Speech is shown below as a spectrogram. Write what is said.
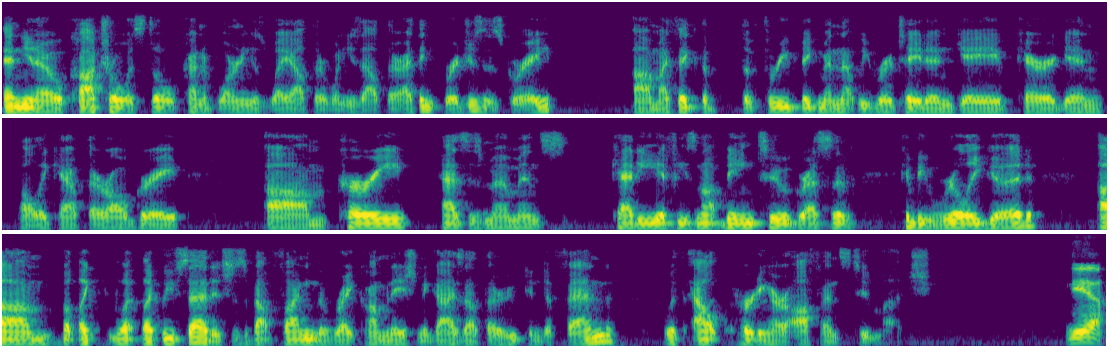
and you know, Cottrell is still kind of learning his way out there when he's out there. I think Bridges is great. Um, I think the the three big men that we rotate in, Gabe, Carrigan, Paulicap, they're all great. Um, Curry has his moments. Ketty, if he's not being too aggressive, can be really good. Um, but like like we've said, it's just about finding the right combination of guys out there who can defend without hurting our offense too much. Yeah,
